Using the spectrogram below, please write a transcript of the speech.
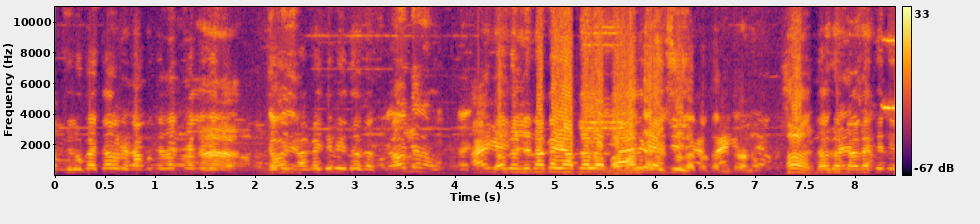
किलो काय दगड टाकायचे आपल्याला मित्रांनो. हा दगड टाकायचे.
